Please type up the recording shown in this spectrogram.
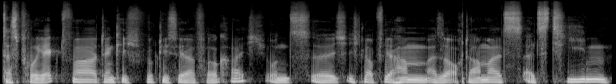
das Projekt war, denke ich, wirklich sehr erfolgreich. Und äh, ich, ich glaube, wir haben also auch damals als Team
